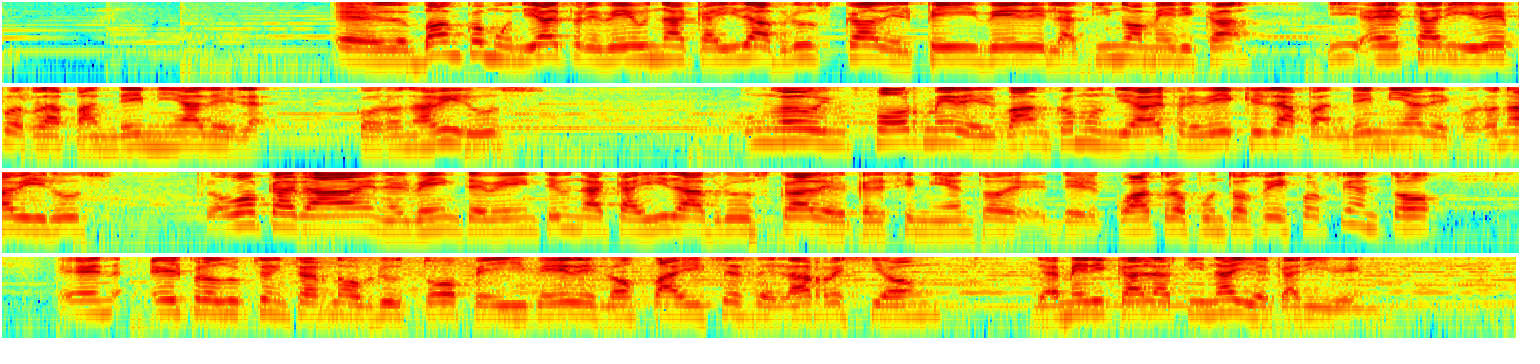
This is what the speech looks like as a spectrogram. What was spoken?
El Banco Mundial prevé una caída brusca del PIB de Latinoamérica y el Caribe por la pandemia del coronavirus. Un nuevo informe del Banco Mundial prevé que la pandemia de coronavirus provocará en el 2020 una caída brusca del crecimiento del 4.6% en el Producto Interno Bruto PIB de los países de la región de América Latina y el Caribe.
